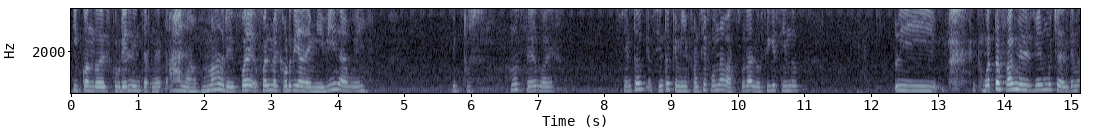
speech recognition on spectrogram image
Y cuando descubrí el internet, ¡ah, la madre! Fue, fue el mejor día de mi vida, güey. Y pues, no sé, güey. Siento, siento que mi infancia fue una basura, lo sigue siendo. Y, what the fuck, me desvié mucho del tema.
